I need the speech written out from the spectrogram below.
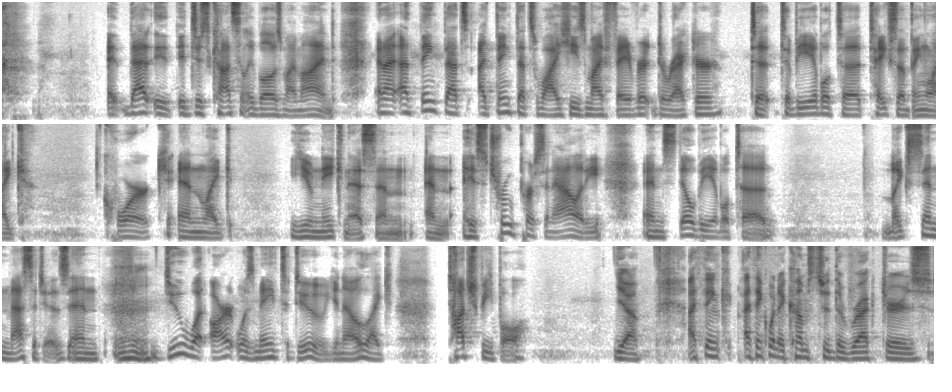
it, that it, it just constantly blows my mind. And I, I think that's I think that's why he's my favorite director to to be able to take something like quirk and like uniqueness and and his true personality and still be able to like send messages and mm-hmm. do what art was made to do you know like touch people Yeah, I think I think when it comes to directors,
